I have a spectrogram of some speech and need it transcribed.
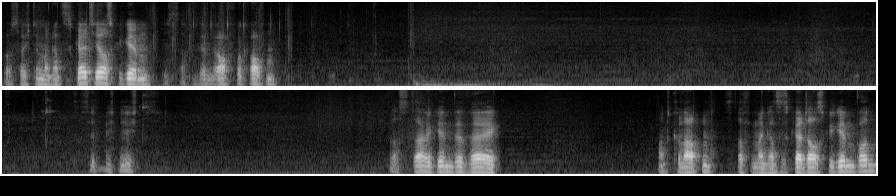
Was habe ich denn mein ganzes Geld hier ausgegeben? Die Sachen werden wir auch verkaufen. Interessiert mich nicht. Das da geben wir weg. Und Granaten. Ist dafür mein ganzes Geld ausgegeben worden.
